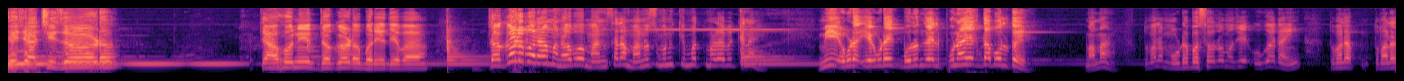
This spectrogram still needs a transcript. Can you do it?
आयुष्य ज्याची जड. त्याहून दगड बरे देवा. दगड बरा म्हणावं माणसाला माणूस म्हणून किंमत मिळावी की नाही? मी एवढं एवढं एक बोलून जाईल पुन्हा एकदा बोलतोय. मामा तुम्हाला मोठं बसवलं म्हणजे उगं नाही. तुम्हाला तुम्हाला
